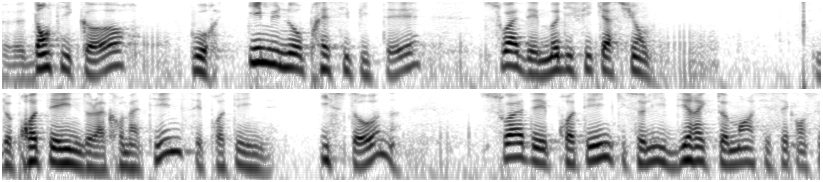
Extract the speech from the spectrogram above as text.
euh, d'anticorps pour immunoprécipiter soit des modifications de protéines de la chromatine, ces protéines histones, soit des protéines qui se lient directement à ces séquences.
